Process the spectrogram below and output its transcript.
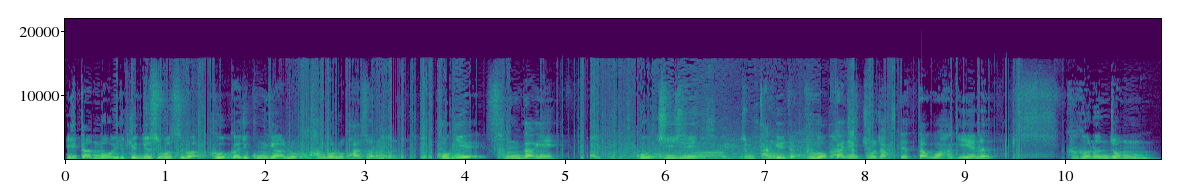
일단 뭐 이렇게 뉴스버스가 그것까지 공개한 걸로 봐서는 거기에 상당히 뭐 진실이 좀 담겨 있다. 그것까지 조작됐다고 하기에는 그거는 좀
